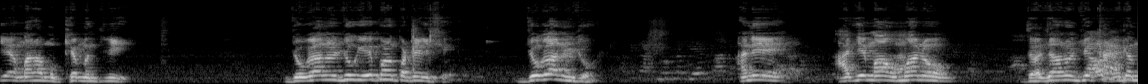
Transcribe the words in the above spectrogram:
જે અમારા મુખ્યમંત્રી. જોગાનું જોગ એ પણ પટેલ છે. જોગાનું જોગ અને આજે માં ઉમાનો ધજાનો જે કાર્યક્રમ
